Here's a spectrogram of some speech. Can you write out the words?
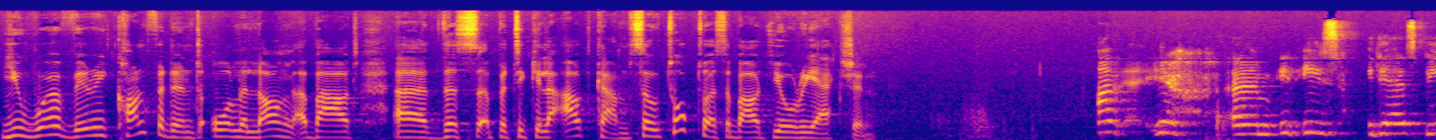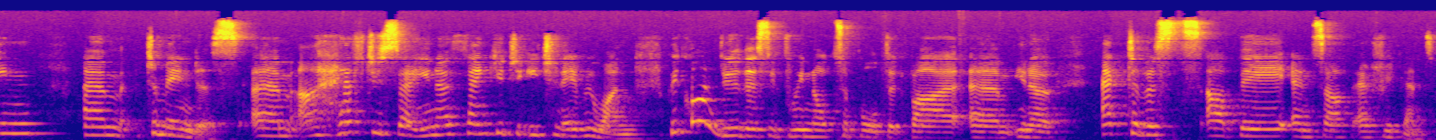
you were very confident all along about uh, this particular outcome. So, talk to us about your reaction. Um, yeah, um, it is. It has been um, tremendous. Um, I have to say, you know, thank you to each and everyone. We can't do this if we're not supported by, um, you know, activists out there and South Africans.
